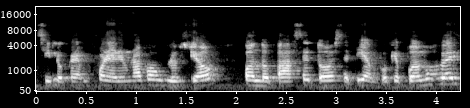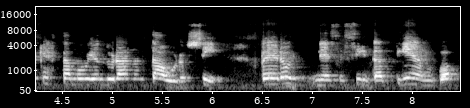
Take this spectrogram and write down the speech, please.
si lo queremos poner en una conclusión, cuando pase todo ese tiempo, que podemos ver que está moviendo Urano en Tauro, sí, pero necesita tiempo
